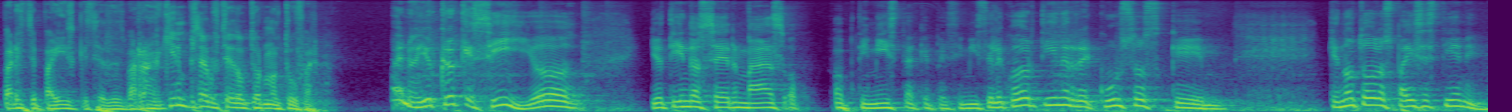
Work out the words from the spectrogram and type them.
para este país que se desbarranca. ¿Quiere empezar usted, doctor Montúfar? Bueno, yo creo que sí. Yo, yo tiendo a ser más optimista que pesimista. El Ecuador tiene recursos que, que no todos los países tienen.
